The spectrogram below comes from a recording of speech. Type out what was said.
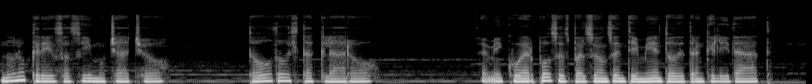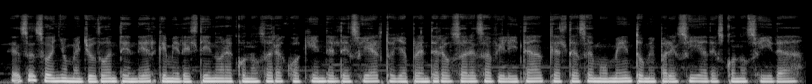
No lo crees así, muchacho. Todo está claro. En mi cuerpo se esparció un sentimiento de tranquilidad. Ese sueño me ayudó a entender que mi destino era conocer a Joaquín del desierto y aprender a usar esa habilidad que hasta ese momento me parecía desconocida.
